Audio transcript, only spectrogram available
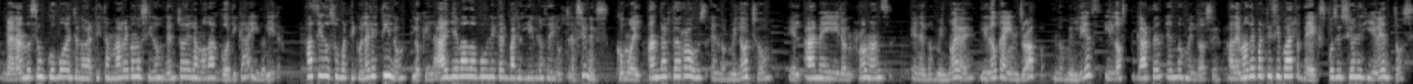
ganándose un cupo entre los artistas más reconocidos dentro de la moda gótica y lolita. Ha sido su particular estilo lo que la ha llevado a publicar varios libros de ilustraciones, como el Under the Rose en 2008, el Ameiron Romance en el 2009, Lidocaine Drop en 2010 y Lost Garden en 2012, además de participar de exposiciones y eventos,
